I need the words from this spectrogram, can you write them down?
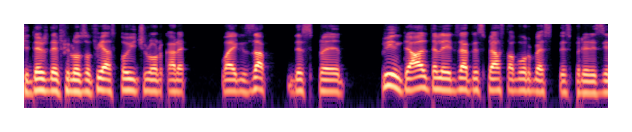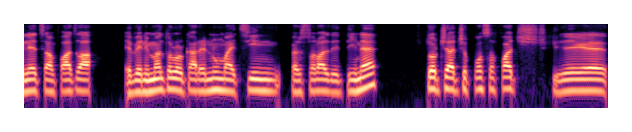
citești de filozofia stoicilor care va exact despre, printre altele, exact despre asta vorbesc, despre reziliența în fața evenimentelor care nu mai țin personal de tine, tot ceea ce poți să faci e,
